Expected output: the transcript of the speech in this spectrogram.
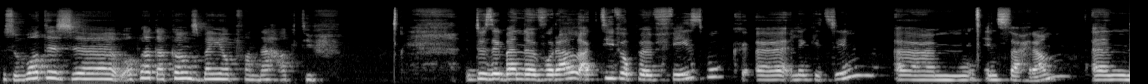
dus wat is, uh, op welke accounts ben je op vandaag actief? Dus ik ben uh, vooral actief op Facebook, LinkedIn, um, Instagram en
